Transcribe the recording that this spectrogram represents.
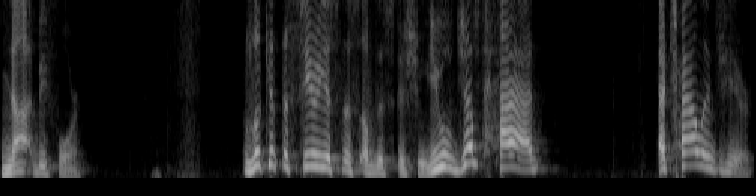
Not before. Look at the seriousness of this issue. You've just had a challenge here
